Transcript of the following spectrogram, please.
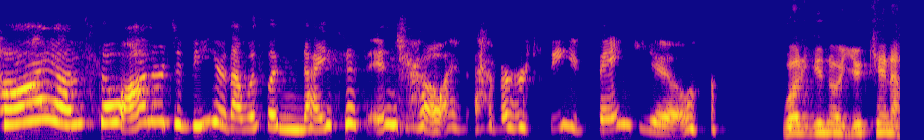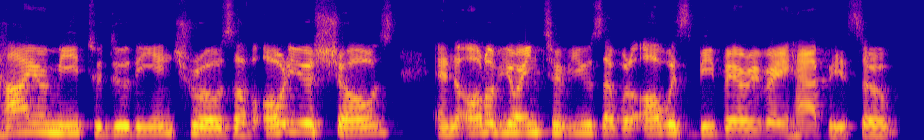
Hi, I'm so honored to be here. That was the nicest intro I've ever received. Thank you. Well, you know, you can hire me to do the intros of all your shows and all of your interviews. I will always be very, very happy. So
